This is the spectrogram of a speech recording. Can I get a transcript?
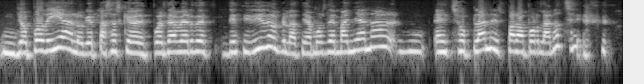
Yo podía, lo que pasa es que después de haber de- decidido que lo hacíamos de mañana, he hecho planes para por la noche.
